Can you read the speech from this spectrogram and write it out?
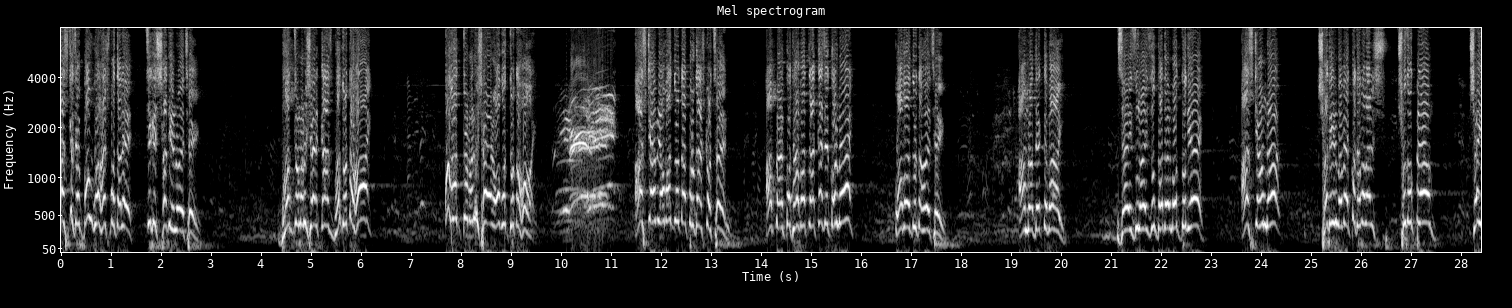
আজকে সে বহুফল হাসপাতালে চিকিৎসাধীন রয়েছে। ভদ্র মানুষের কাজ ভদ্রতা হয়, অভদ্র মানুষের অভদ্রতা হয়। আজকে আপনি অভদ্রতা প্রকাশ করছেন। আপনার কথাবার্তা কাজে কর্মে অভদ্রতা হয়েছে। আমরা দেখতে পাই জুলাই যোদ্ধাদের মধ্য দিয়ে আজকে আমরা স্বাধীনভাবে কথা বলার সুযোগ পেলাম। সেই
